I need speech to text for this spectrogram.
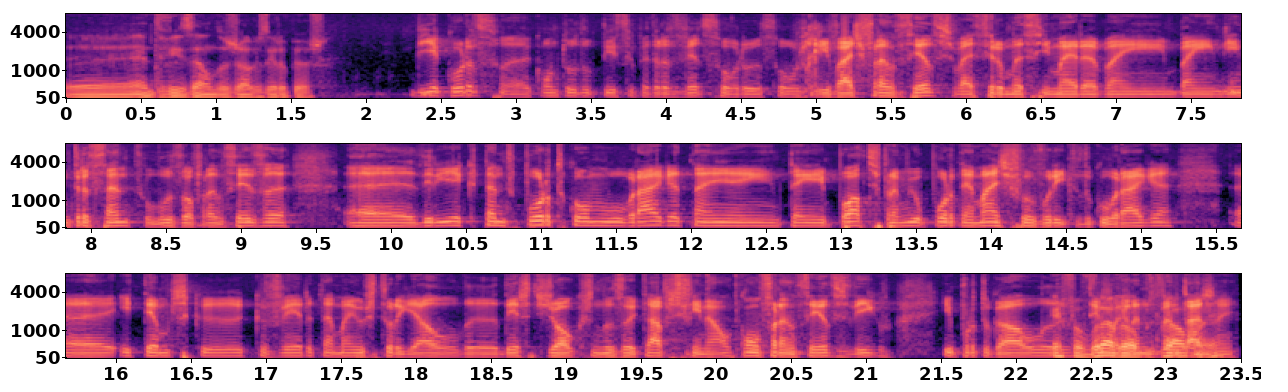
uh, antevisão dos Jogos Europeus. De acordo uh, com tudo o que disse o Pedro Azevedo sobre, sobre, os rivais franceses, vai ser uma cimeira bem, bem interessante, luso-francesa. Uh, diria que tanto Porto como o Braga têm, têm hipóteses. Para mim, o Porto é mais favorito do que o Braga uh, e temos que, que, ver também o historial de, destes jogos nos oitavos de final, com franceses, digo, e Portugal é tem uma grande Portugal, é?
